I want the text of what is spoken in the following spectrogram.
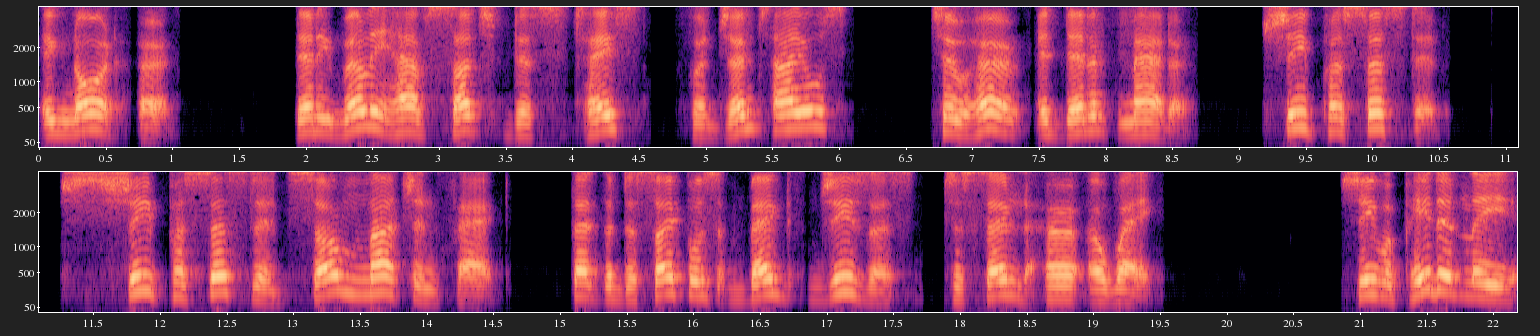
ignored her. Did he really have such distaste for Gentiles? To her, it didn't matter. She persisted. She persisted so much, in fact, that the disciples begged Jesus to send her away. She repeatedly,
